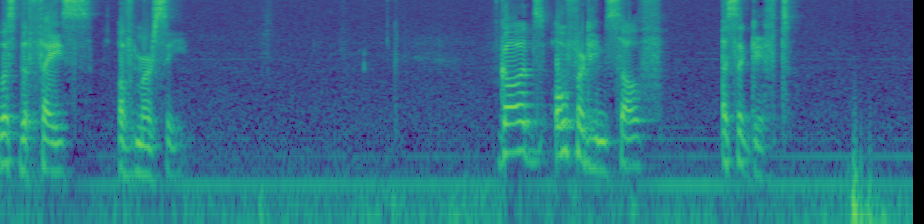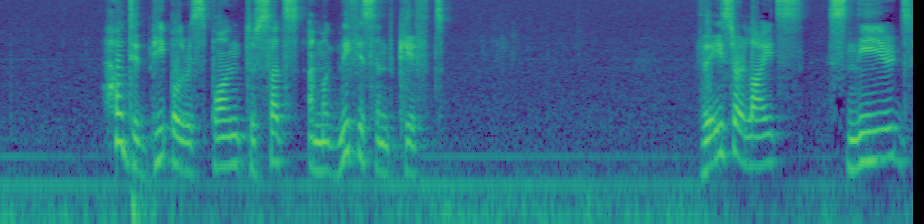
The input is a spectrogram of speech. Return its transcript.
was the face of mercy. God offered himself as a gift. How did people respond to such a magnificent gift? The Israelites sneered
